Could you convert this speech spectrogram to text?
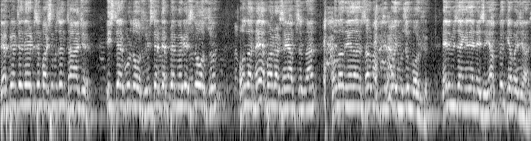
Depremzedeler bizim başımızın tacı. İster burada olsun, ister deprem bölgesinde olsun. Onlar ne yaparlarsa yapsınlar. Onların yaralarını sarmak bizim boynumuzun borcu. Elimizden gelen neyse yaptık yapacağız.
